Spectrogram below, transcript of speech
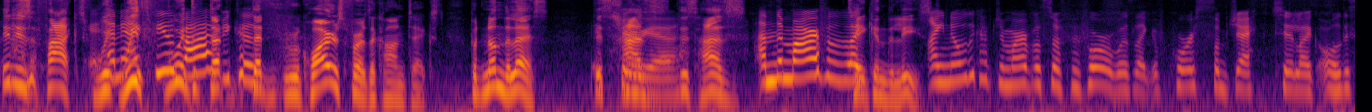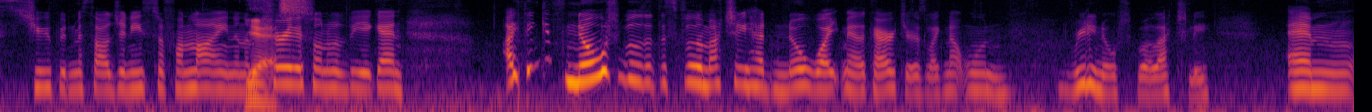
It is a fact. With, And I with, feel with bad that, because- that requires further context. But nonetheless, this true, has yeah. this has And the Marvel like taken the least. I know the Captain Marvel stuff before was like, of course, subject to like all this stupid misogyny stuff online, and I'm sure this one will be again. I think it's notable that this film actually had no white male characters, like not one. Really notable, actually. Um,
